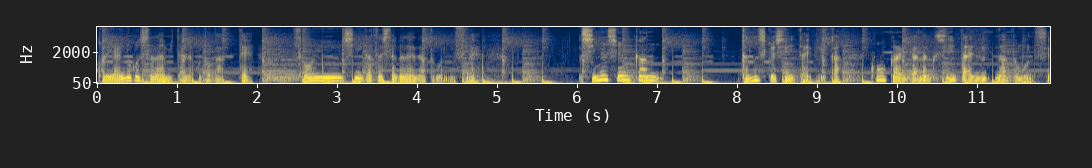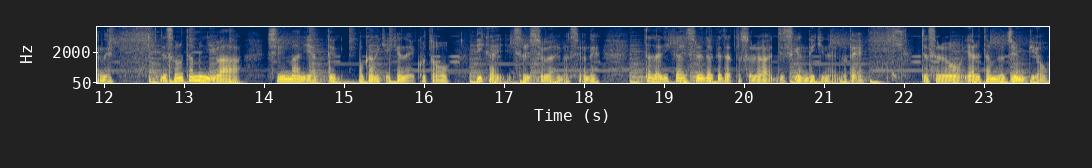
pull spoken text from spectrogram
これやり残したなみたいなことがあってそういう死に方したくないなと思いますね。死ぬ瞬間楽しく死にたいというか後悔がなく死にたいなと思うんですよね。でそのためには死ぬ前にやっておかなきゃいけないことを理解する必要がありますよね。ただ理解するだけだとそれは実現できないのでじゃあそれをやるための準備を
